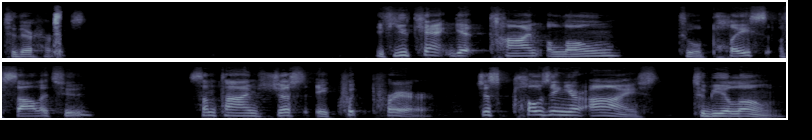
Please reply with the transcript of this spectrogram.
to their hurts. If you can't get time alone to a place of solitude, sometimes just a quick prayer, just closing your eyes to be alone,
